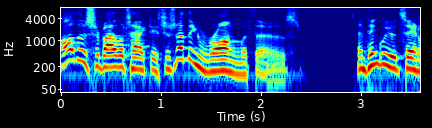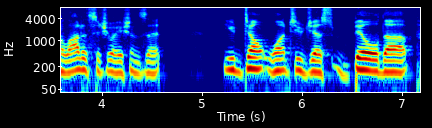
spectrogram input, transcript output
all those survival tactics. There's nothing wrong with those. I think we would say in a lot of situations that you don't want to just build up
